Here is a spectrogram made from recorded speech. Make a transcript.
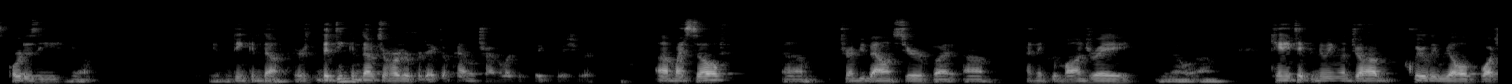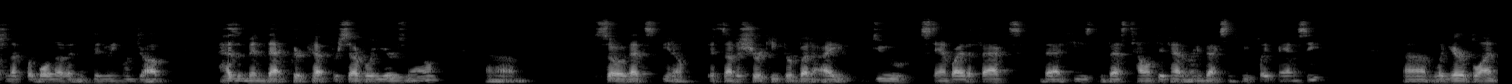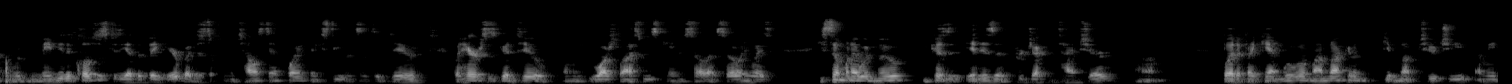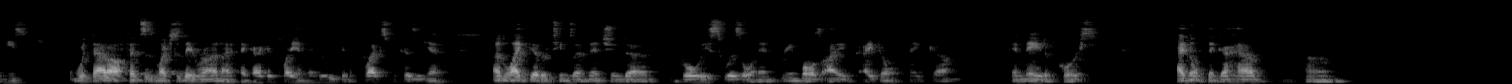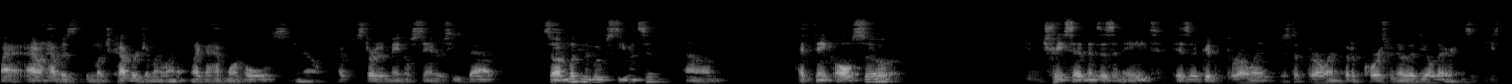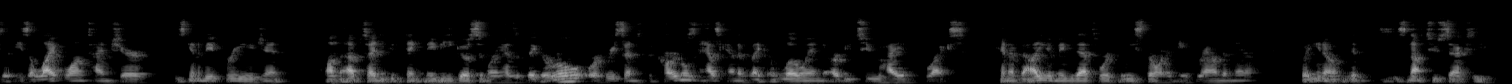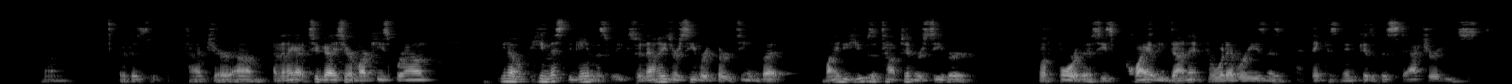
or does he, you know, you know dink and dunk? There's, the dink and dunks are harder to predict. I'm kind of trying to look at the big fish here. Uh, myself, um, trying to be balanced here, but um, I think Rhamondre, you know, um, can he take the New England job? Clearly, we all watched enough football know that the New England job hasn't been that clear cut for several years now. Um, so that's you know it's not a sure keeper, but I do stand by the fact that he's the best talent they've had at running back since we played fantasy. Um, LeGarrette Blount would maybe the closest because he had the big ear, but just from a talent standpoint, I think Stevenson's a dude. But Harris is good too. I mean, if you watched last week's game, you saw that. So, anyways, he's someone I would move because it is a projected timeshare. Um, but if I can't move him, I'm not going to give him up too cheap. I mean, he's with that offense as much as they run. I think I could play him every week in the flex because again, unlike the other teams I mentioned, uh, goalie Swizzle and Greenballs, I I don't think um, and Nate of course, I don't think I have. Um, I, I don't have as much coverage in my lineup. Like I have more holes. You know, I started Emmanuel Sanders. He's bad, so I'm looking to move Stevenson. Um, I think also Chase Edmonds as an eight is a good throw in, just a throw in. But of course, we know the deal there. He's a, he's a, he's a lifelong timeshare. He's going to be a free agent. On the upside, you could think maybe he goes somewhere and has a bigger role, or if he signs to the Cardinals and has kind of like a low end RB two, high end flex kind of value, maybe that's worth at least throwing an eighth round in there. But you know, it, it's not too sexy um, with his timeshare. Um, and then I got two guys here, Marquise Brown. You know, he missed the game this week, so now he's receiver 13. But mind you, he was a top 10 receiver before this. He's quietly done it for whatever reason. Is I think it's maybe because of his stature. He's just,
